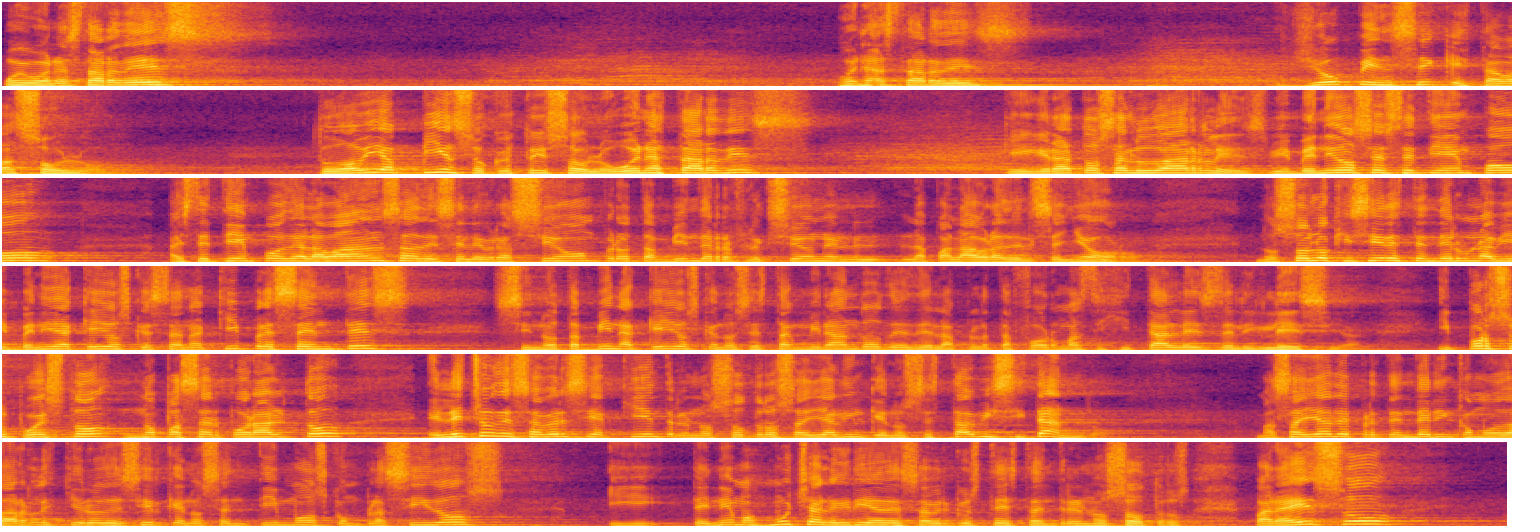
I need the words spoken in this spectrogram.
Muy buenas tardes. Buenas tardes. Yo pensé que estaba solo. Todavía pienso que estoy solo. Buenas tardes. Qué grato saludarles. Bienvenidos a este tiempo, a este tiempo de alabanza, de celebración, pero también de reflexión en la palabra del Señor. No solo quisiera extender una bienvenida a aquellos que están aquí presentes, sino también a aquellos que nos están mirando desde las plataformas digitales de la iglesia. Y por supuesto, no pasar por alto el hecho de saber si aquí entre nosotros hay alguien que nos está visitando. Más allá de pretender incomodarles, quiero decir que nos sentimos complacidos y tenemos mucha alegría de saber que usted está entre nosotros. Para eso,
